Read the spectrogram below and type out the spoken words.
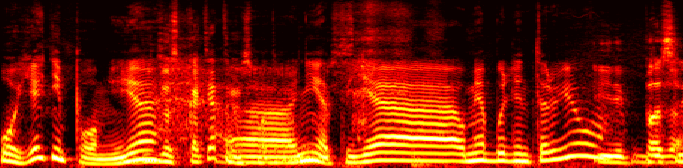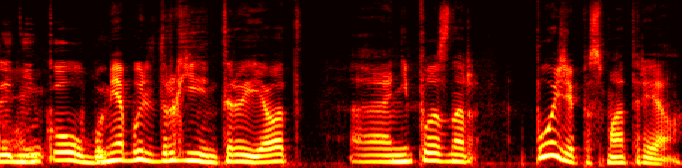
Ой, я не помню. Я... Видео с котятами А? Нет, я... у меня были интервью. Или последний У- колб? У меня были другие интервью. Я вот а, не поздно позже посмотрел.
